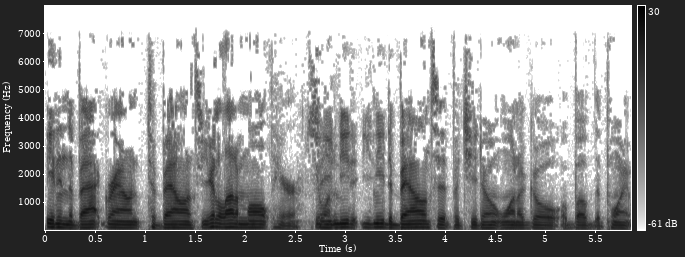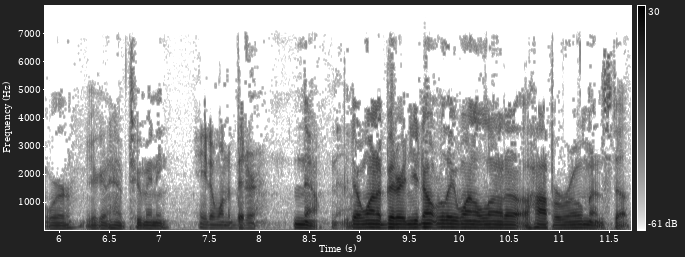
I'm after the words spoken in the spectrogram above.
it in the background to balance. You got a lot of malt here, so you, wanna- need you need to balance it, but you don't want to go above the point where you're going to have too many. You don't want a bitter. No, No. you don't want a bitter, and you don't really want a lot of hop aroma and stuff.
